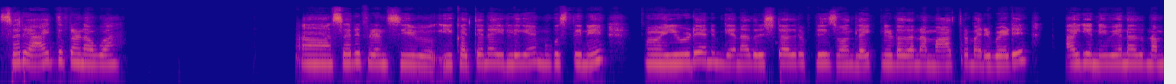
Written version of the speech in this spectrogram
ಸರಿ ಆಯ್ತು ಪ್ರಣವ್ವ. ಆ ಸರಿ ಫ್ರೆಂಡ್ಸ್ ಈ ಈ ಕಥೆನ ಇಲ್ಲಿಗೆ ಮುಗಿಸ್ತೀನಿ. ಈ ವಿಡಿಯೋ ನಿಮ್ಗೆ ಏನಾದ್ರು ಇಷ್ಟ ಆದ್ರೆ ಪ್ಲೀಸ್ ಒಂದ್ ಲೈಕ್ ನೀಡೋದನ್ನ ಮಾತ್ರ ಮರಿಬೇಡಿ. ಹಾಗೆ ನೀವೇನಾದ್ರೂ ನಮ್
